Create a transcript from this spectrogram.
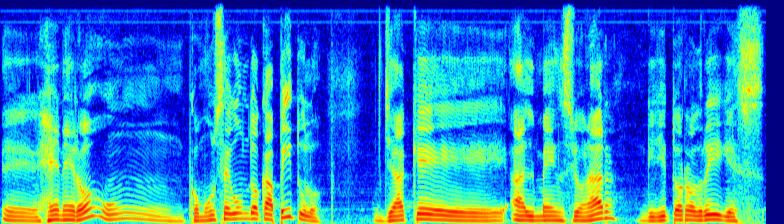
eh, generó un, como un segundo capítulo, ya que al mencionar Guillito Rodríguez,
